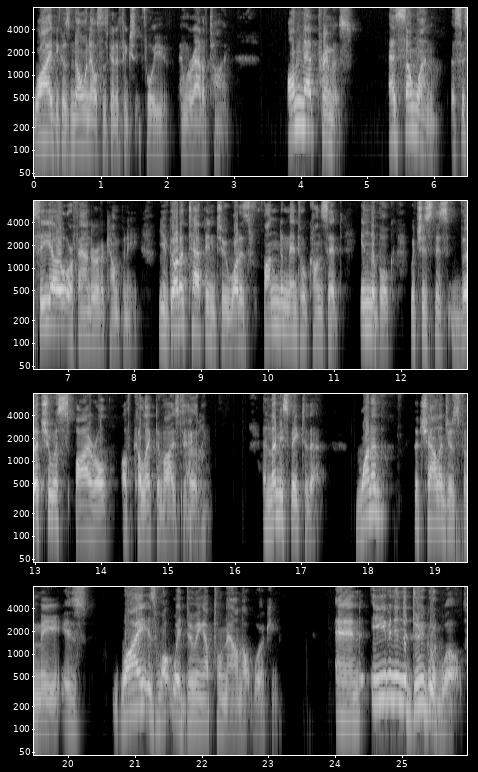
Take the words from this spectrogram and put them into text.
Why? Because no one else is going to fix it for you and we're out of time. On that premise, as someone, as a CEO or founder of a company, you've got to tap into what is fundamental concept in the book, which is this virtuous spiral of collectivized exactly. purpose. And let me speak to that. One of the challenges for me is why is what we're doing up till now not working? And even in the do good world,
